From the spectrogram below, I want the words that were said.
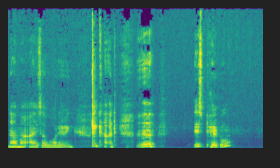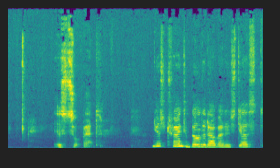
Now my eyes are watering. I can't. Uh, this purple is so bad. I'm just trying to build it up and it's just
